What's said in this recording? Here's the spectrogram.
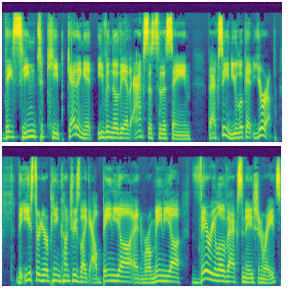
they seem to keep getting it, even though they have access to the same vaccine. You look at Europe, the Eastern European countries like Albania and Romania, very low vaccination rates.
